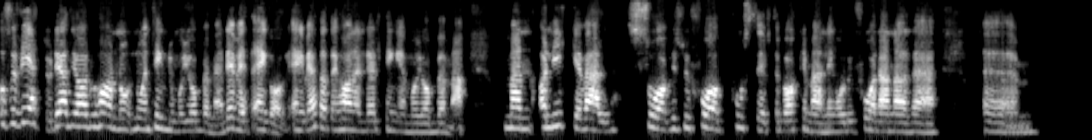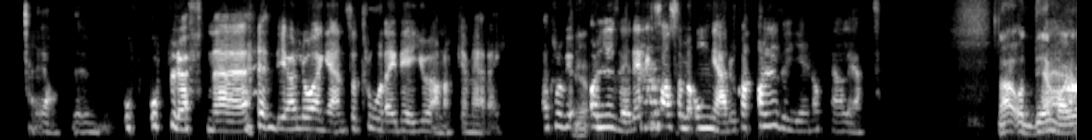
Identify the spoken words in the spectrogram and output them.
Og så vet du det at ja, du har no noen ting du må jobbe med. Det vet jeg òg. Jeg vet at jeg har en del ting jeg må jobbe med. Men allikevel, så hvis du får positiv tilbakemelding og du får denne eh, ja, oppløftende dialogen, så tror jeg det gjør noe med deg. Jeg tror vi aldri, Det er litt sånn som med unge. Du kan aldri gi nok kjærlighet. Nei, og Det var jo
